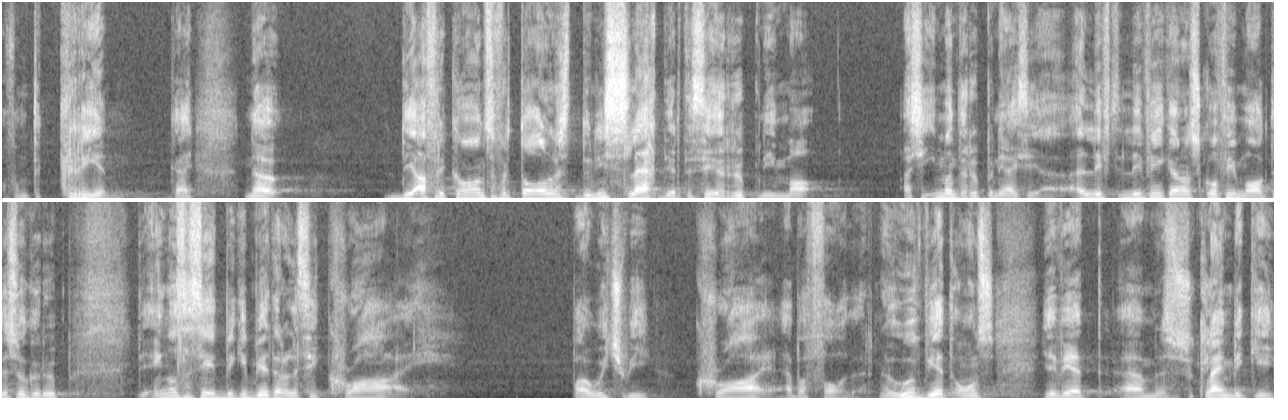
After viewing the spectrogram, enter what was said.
of om te kreun. Okay. Nou die Afrikaanse vertalers doen nie sleg deur te sê roep nie, maar as jy iemand roep en hy sê liefde liefie kan ons koffie maak, dis ook roep. Die Engelse sê dit bietjie beter, hulle sê cry by which we cry Abba Vader. Nou hoe weet ons, jy weet, ehm um, dis so klein bietjie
